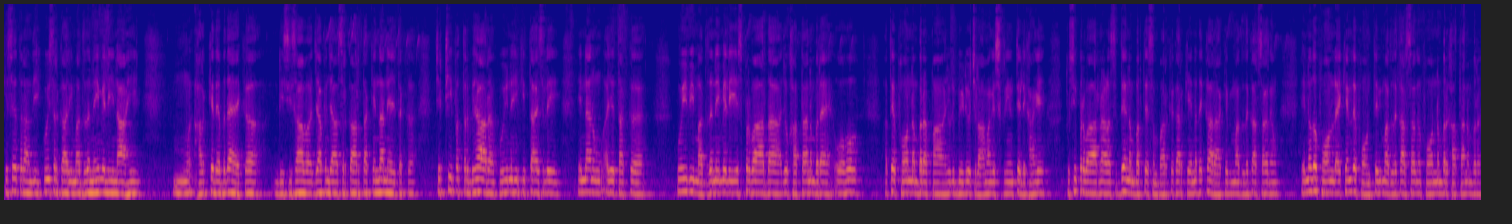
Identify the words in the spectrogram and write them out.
ਕਿਸੇ ਤਰ੍ਹਾਂ ਦੀ ਕੋਈ ਸਰਕਾਰੀ ਮਦਦ ਨਹੀਂ ਮਿਲੀ ਨਾ ਹੀ ਮ, ਹਲਕੇ ਦੇ ਵਿਧਾਇਕ ਡੀਸੀ ਸਾਹਿਬ ਜਾਂ ਪੰਜਾਬ ਸਰਕਾਰ ਤੱਕ ਇਹਨਾਂ ਨੇ ਅਜੇ ਤੱਕ ਚਿੱਠੀ ਪੱਤਰ ਵਿਹਾਰ ਕੋਈ ਨਹੀਂ ਕੀਤਾ ਇਸ ਲਈ ਇਹਨਾਂ ਨੂੰ ਅਜੇ ਤੱਕ ਕੋਈ ਵੀ ਮਦਦ ਨਹੀਂ ਮਿਲੀ। ਇਸ ਪਰਿਵਾਰ ਦਾ ਜੋ ਖਾਤਾ ਨੰਬਰ ਹੈ, ਉਹ ਅਤੇ ਫੋਨ ਨੰਬਰ ਆਪਾਂ ਜਿਹੜੀ ਵੀਡੀਓ ਚਲਾਵਾਂਗੇ, ਸਕਰੀਨ ਤੇ ਲਿਖਾਂਗੇ। ਤੁਸੀਂ ਪਰਿਵਾਰ ਨਾਲ ਸਿੱਧੇ ਨੰਬਰ ਤੇ ਸੰਪਰਕ ਕਰਕੇ ਇਹਨਾਂ ਦੇ ਘਰ ਆ ਕੇ ਵੀ ਮਦਦ ਕਰ ਸਕਦੇ ਹੋ। ਇਹਨਾਂ ਤੋਂ ਫੋਨ ਲੈ ਕੇ ਇਹਨਾਂ ਦੇ ਫੋਨ ਤੇ ਵੀ ਮਦਦ ਕਰ ਸਕਦੇ ਹੋ। ਫੋਨ ਨੰਬਰ, ਖਾਤਾ ਨੰਬਰ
